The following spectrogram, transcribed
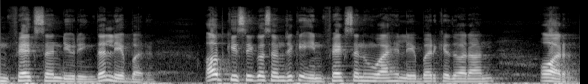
infection during the labour अब किसी को समझे कि इन्फेक्शन हुआ है लेबर के दौरान, और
